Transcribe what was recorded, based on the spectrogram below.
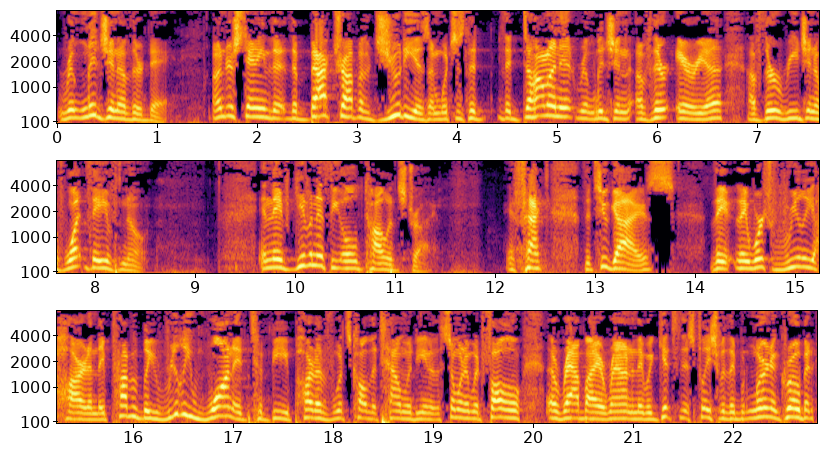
religion of their day understanding the, the backdrop of Judaism, which is the, the dominant religion of their area, of their region, of what they've known and they've given it the old college try. In fact, the two guys, they, they worked really hard and they probably really wanted to be part of what's called the Talmudina, someone who would follow a rabbi around and they would get to this place where they would learn and grow, but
